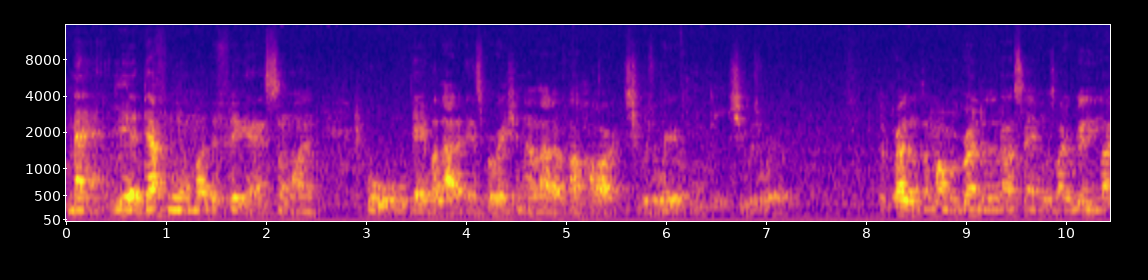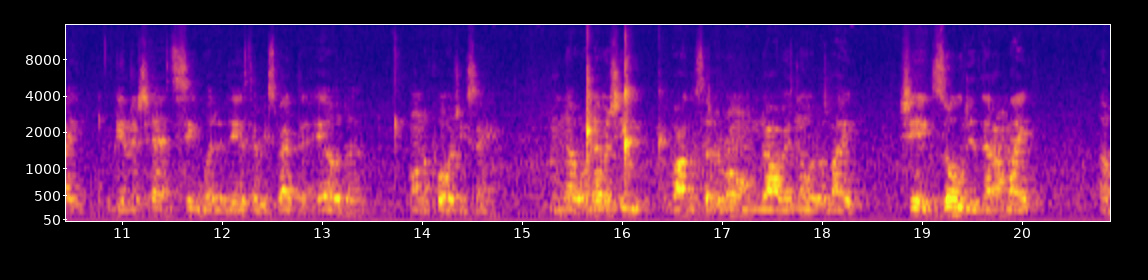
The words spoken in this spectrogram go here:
man, yeah, definitely a mother figure and someone who gave a lot of inspiration, and a lot of her heart. She was real. She was real. The presence of Mama Brenda that I was saying was like really like getting a chance to see what it is to respect the elder on the poetry scene. You know, whenever she walked into the room, you always knew it was like she exuded that I'm like a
